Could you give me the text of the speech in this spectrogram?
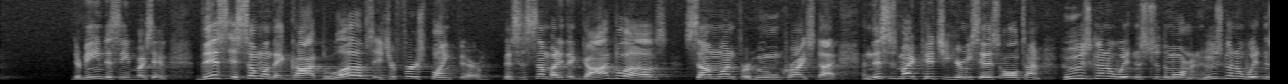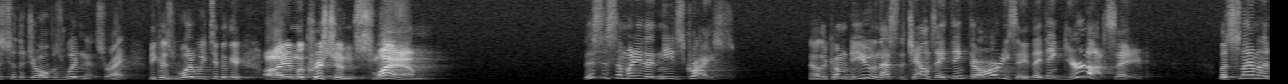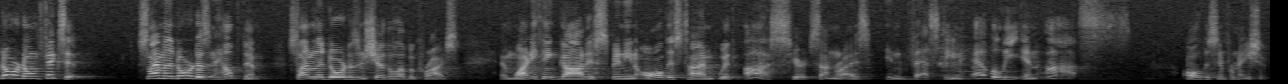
They're being deceived by Satan. This is someone that God loves, is your first blank there. This is somebody that God loves, someone for whom Christ died. And this is my pitch. You hear me say this all the time. Who's going to witness to the Mormon? Who's going to witness to the Jehovah's Witness, right? Because what do we typically I am a Christian, slam. This is somebody that needs Christ. Now they're coming to you, and that's the challenge. They think they're already saved. They think you're not saved. But slamming the door don't fix it. Slamming the door doesn't help them. Slamming the door doesn't share the love of Christ. And why do you think God is spending all this time with us here at Sunrise, investing heavily in us all this information?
